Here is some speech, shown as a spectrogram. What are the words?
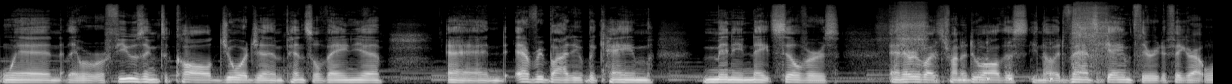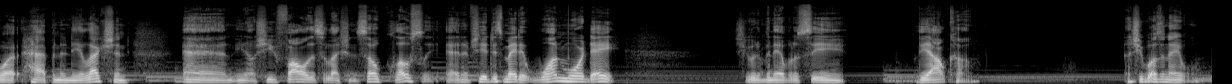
when they were refusing to call Georgia and Pennsylvania, and everybody became mini Nate Silvers, and everybody's trying to do all this, you know, advanced game theory to figure out what happened in the election. And, you know, she followed this election so closely. And if she had just made it one more day, she would have been able to see the outcome. And she wasn't able.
